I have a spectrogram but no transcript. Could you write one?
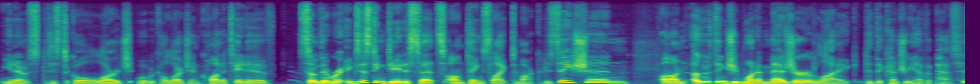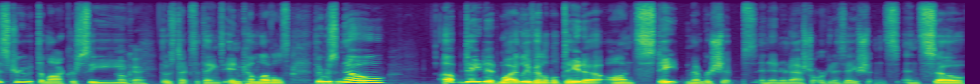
you know, statistical large, what we call large and quantitative. So there were existing data sets on things like democratization, on other things you'd want to measure, like did the country have a past history with democracy, Okay. those types of things, income levels. There was no updated, widely available data on state memberships in international organizations. And so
